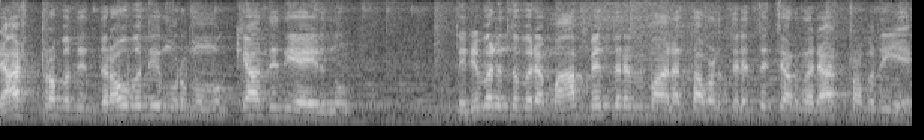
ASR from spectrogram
രാഷ്ട്രപതി ദ്രൗപതി മുർമു മുഖ്യാതിഥിയായിരുന്നു. തിരുവനന്തപുരം ആഭ്യന്തര വിമാനത്താവളത്തിൽ എത്തിച്ചേർന്ന രാഷ്ട്രപതിയെ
